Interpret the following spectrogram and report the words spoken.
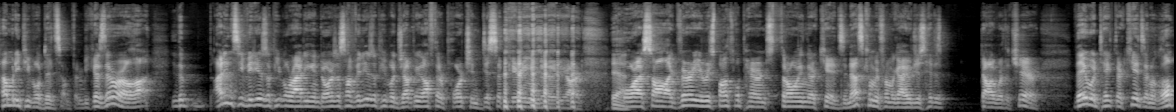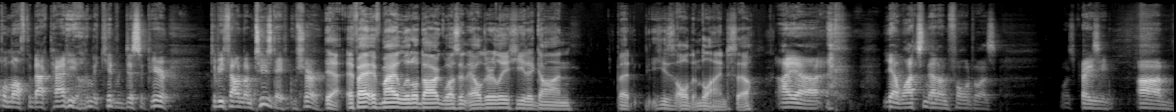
how many people did something? Because there were a lot. The, I didn't see videos of people riding indoors. I saw videos of people jumping off their porch and disappearing into their yard. Yeah. Or I saw like very irresponsible parents throwing their kids, and that's coming from a guy who just hit his dog with a chair. They would take their kids and lump them off the back patio, and the kid would disappear to be found on Tuesday. I'm sure. Yeah, if I if my little dog wasn't elderly, he'd have gone, but he's old and blind, so I uh yeah, watching that unfold was was crazy. Um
